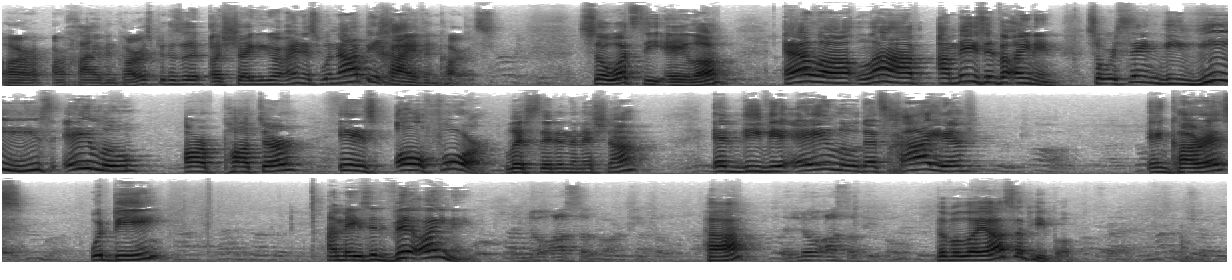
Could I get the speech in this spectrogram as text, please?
are, are Chayav and Karis, because a, a Shagig or Einus would not be Chayav and Karis. So what's the Ela? Ela lav amazed va'inin. So we're saying the these elu are pater is all four listed in the Mishnah, and the ve'elu that's chayiv in kares would be amazed. The no asa people. Huh? The no asa people. The veloyasa people. Right. Should be,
